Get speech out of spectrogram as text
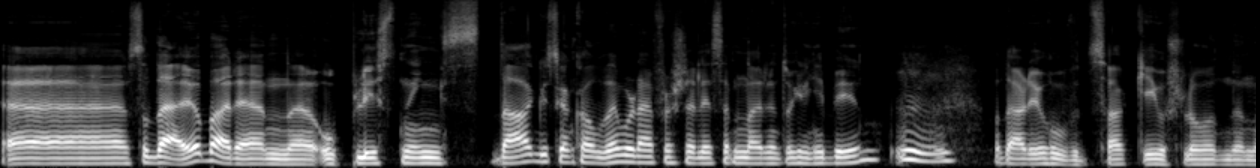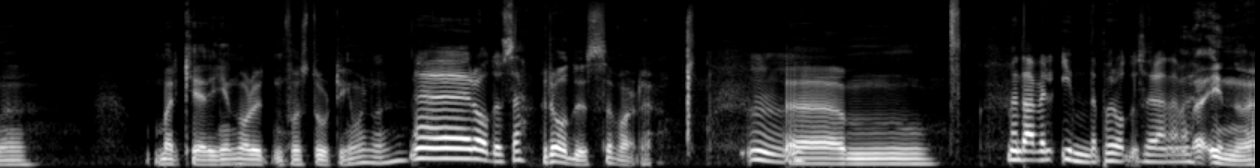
Eh, så det er jo bare en eh, opplysningsdag, hvis vi kan kalle det, hvor det er forskjellige seminarer rundt omkring i byen. Mm. Og da er det jo hovedsak i Oslo denne markeringen var det utenfor Stortinget, var det det? Eh, rådhuset. Rådhuset var det. Mm. Um, Men det er vel inne på rådhuset, regner jeg med. inne,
